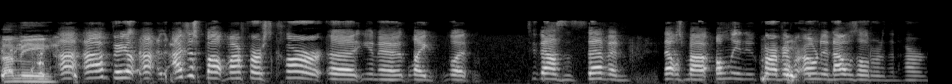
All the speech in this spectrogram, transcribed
but I mean, I, I barely. I, I just bought my first car. Uh, you know, like what, 2007. That was my only new car I've ever owned, and I was older than her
